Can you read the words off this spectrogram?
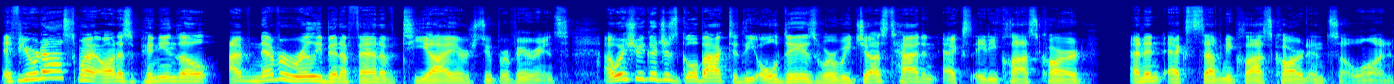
If you were to ask my honest opinion though, I've never really been a fan of TI or super variants. I wish we could just go back to the old days where we just had an X80 class card and an X70 class card and so on.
